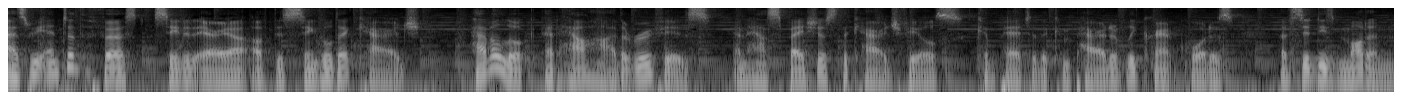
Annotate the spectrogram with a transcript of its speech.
As we enter the first seated area of this single deck carriage, have a look at how high the roof is and how spacious the carriage feels compared to the comparatively cramped quarters of Sydney's modern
